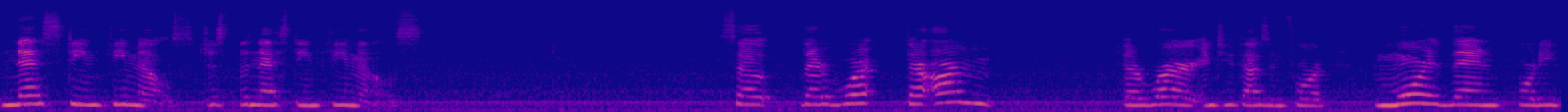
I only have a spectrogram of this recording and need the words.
nesting females, just the nesting females. So there were there are there were in 2004 more than 40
